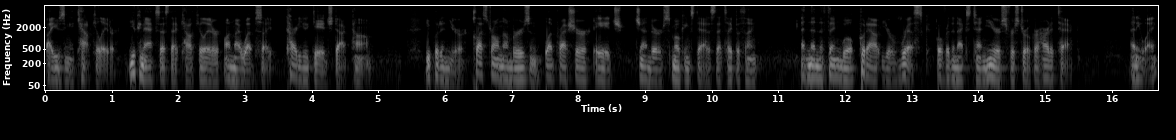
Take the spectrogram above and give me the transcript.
by using a calculator. You can access that calculator on my website, cardiogauge.com. You put in your cholesterol numbers and blood pressure, age, gender, smoking status, that type of thing and then the thing will put out your risk over the next 10 years for stroke or heart attack. Anyway,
